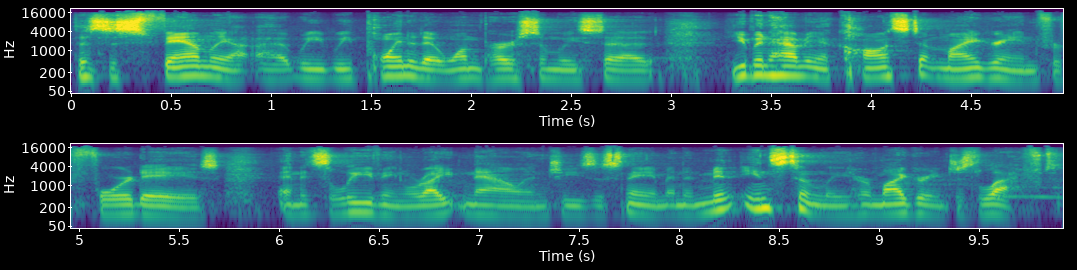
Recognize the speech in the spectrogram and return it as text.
There's this family. I, we, we pointed at one person. We said, You've been having a constant migraine for four days, and it's leaving right now in Jesus' name. And instantly, her migraine just left.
